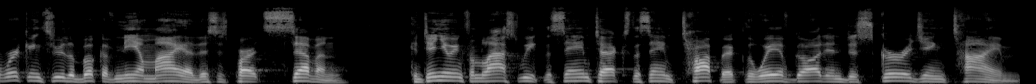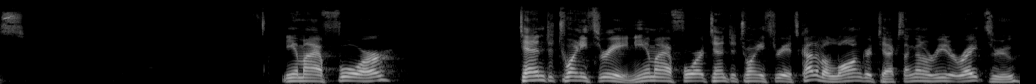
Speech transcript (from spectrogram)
working through the book of Nehemiah. This is part seven. Continuing from last week, the same text, the same topic, the way of God in discouraging times. Nehemiah 4, 10 to 23. Nehemiah 4, 10 to 23. It's kind of a longer text. I'm going to read it right through.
